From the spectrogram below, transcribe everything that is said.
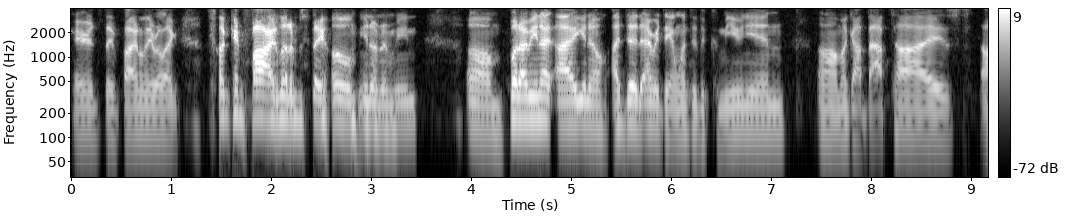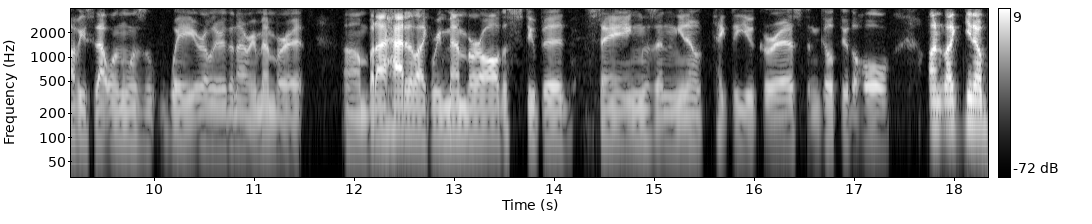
parents. They finally were like, "Fucking fine, let them stay home." You know what I mean? Um, but I mean, I, I you know I did everything. I went through the communion. Um, I got baptized. Obviously, that one was way earlier than I remember it. Um, but I had to like remember all the stupid sayings and you know take the Eucharist and go through the whole on like you know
